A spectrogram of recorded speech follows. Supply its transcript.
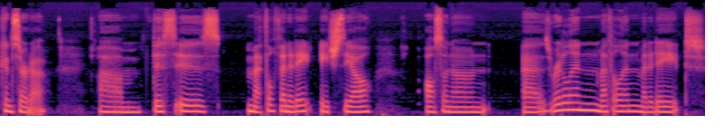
Concerta. Um, this is methylphenidate, HCl, also known as Ritalin, Methylin, Metadate,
